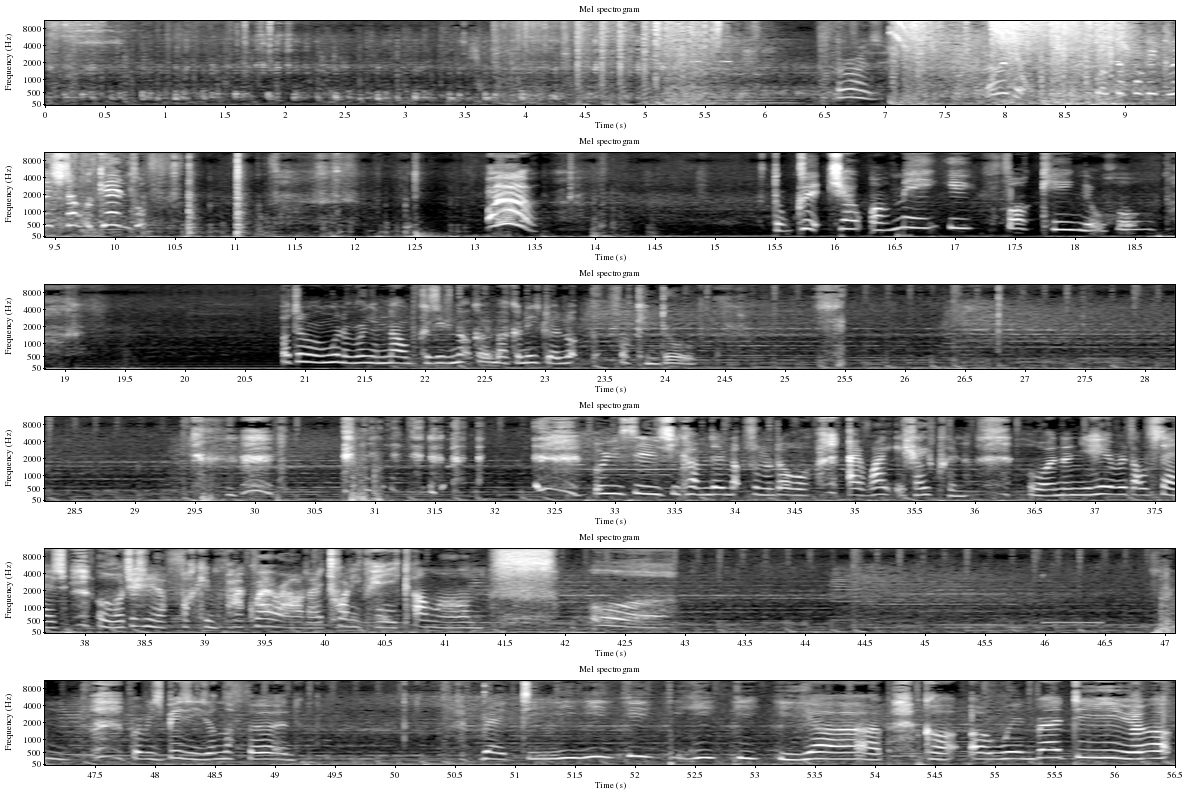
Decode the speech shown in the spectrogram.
glitched out again. Ah! Don't glitch out on me, you fucking little whore. I don't know, I'm gonna ring him now because if he's not coming back, I need to go lock the fucking door. All you see she comes down, knocks on the door. Hey, wait, it's open. Oh, and then you hear her downstairs. Oh, I just need a fucking pack. Where are they? 20p, come on. Oh. Hmm. But he's busy, he's on the phone. Ready up, got a win, ready up,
